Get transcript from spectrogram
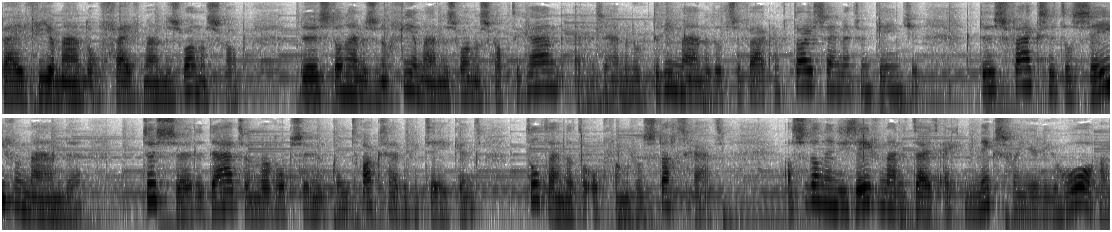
bij vier maanden of vijf maanden zwangerschap. Dus dan hebben ze nog vier maanden zwangerschap te gaan. ze hebben nog drie maanden dat ze vaak nog thuis zijn met hun kindje. Dus vaak zit er zeven maanden tussen de datum waarop ze hun contract hebben getekend tot aan dat de opvang van start gaat. Als ze dan in die zeven maanden tijd echt niks van jullie horen,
